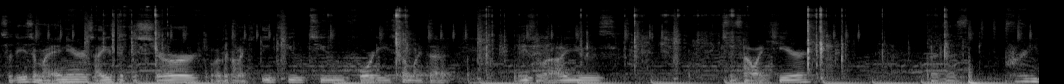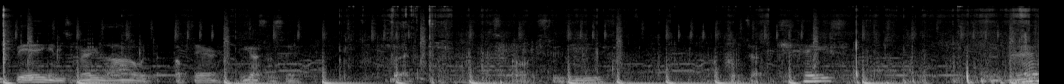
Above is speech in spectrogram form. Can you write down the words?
So these are my in-ears. I use like the Shure, or they're called like EQ240, something like that. These are what I use. This is how I hear. Because it's pretty big and it's very loud up there. You guys will see. But let's do these. I'll put in the case. And then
